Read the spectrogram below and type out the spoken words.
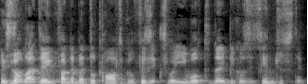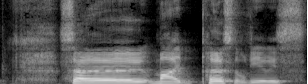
It's not like doing fundamental particle physics where you want to know because it's interesting. So my personal view is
